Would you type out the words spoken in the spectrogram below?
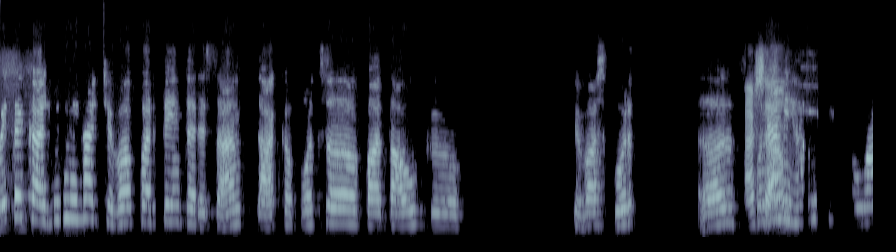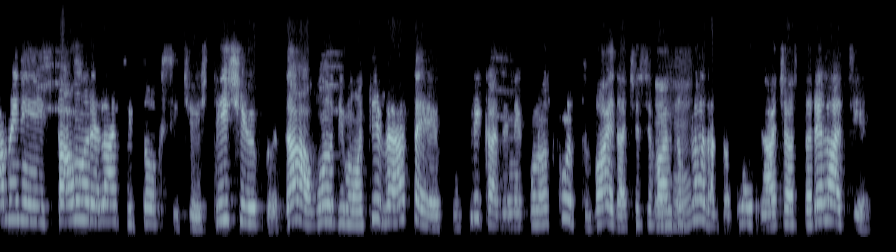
Uite că a zis Mihai ceva foarte interesant, dacă pot să adaug uh, ceva scurt. Uh, spunea Așa. Mihai că oamenii stau în relații toxice, știi? Și da, unul din motive asta e cu frica de necunoscut. Vai, dar ce se va uh-huh. întâmpla dacă plec în această relație?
